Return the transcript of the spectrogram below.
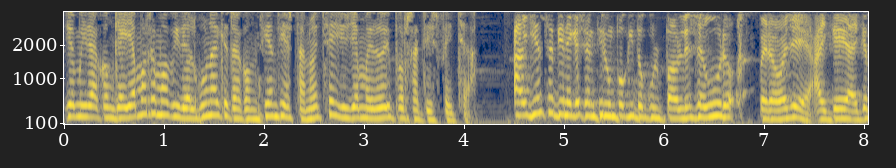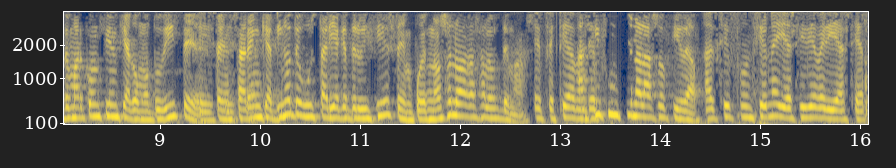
Yo mira, con que hayamos removido alguna que otra conciencia esta noche, yo ya me doy por satisfecha. Alguien se tiene que sentir un poquito culpable, seguro. Pero oye, hay que, hay que tomar conciencia, como tú dices. Sí, sí, pensar sí. en que a ti no te gustaría que te lo hiciesen, pues no se lo hagas a los demás. Efectivamente. Así funciona la sociedad. Así funciona y así debería ser.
